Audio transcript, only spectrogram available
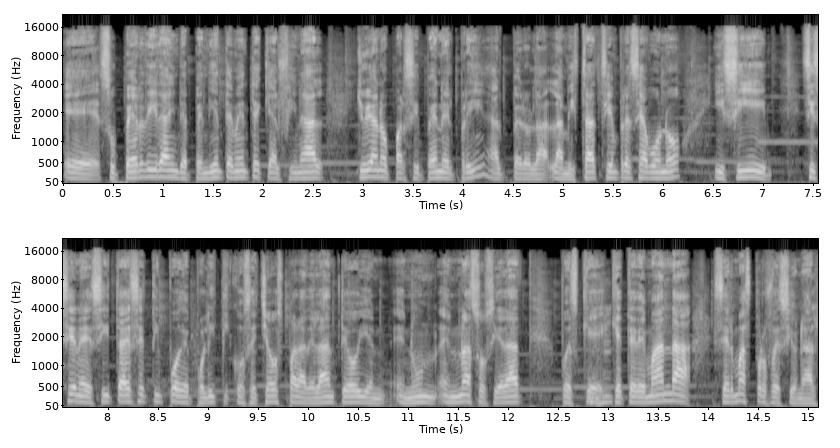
eh, su pérdida, independientemente que al final yo ya no participé en el PRI, pero la, amistad siempre se abonó y sí, sí se necesita ese tipo de políticos echados para adelante hoy en, en, un, en una sociedad pues que, que, te demanda ser más profesional.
